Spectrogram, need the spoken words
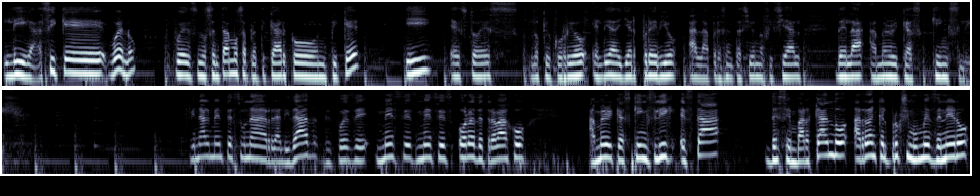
liga. Así que, bueno, pues nos sentamos a platicar con Piqué y esto es lo que ocurrió el día de ayer previo a la presentación oficial de la America's Kings League. Finalmente es una realidad después de meses, meses, horas de trabajo. America's Kings League está desembarcando, arranca el próximo mes de enero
